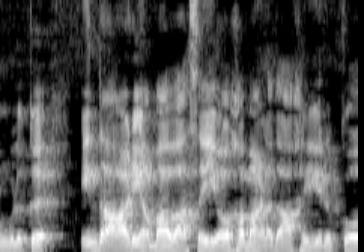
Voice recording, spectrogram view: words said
உங்களுக்கு இந்த ஆடி அமாவாசை யோகமானதாக இருக்கோ.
